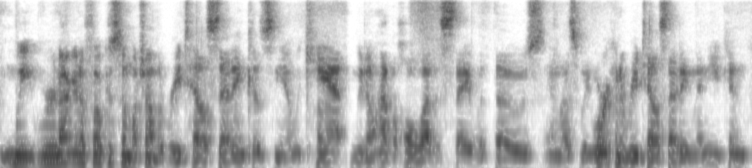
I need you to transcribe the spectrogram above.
we we're not going to focus so much on the retail setting because you know we can't we don't have a whole lot of say with those unless we work in a retail setting. Then you can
